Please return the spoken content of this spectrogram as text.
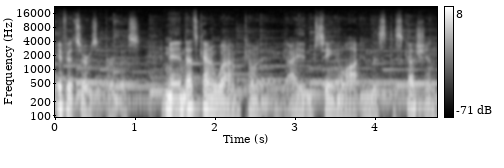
if it serves a purpose. Mhm. And that's kind of what I'm coming, I'm seeing a lot in this discussion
